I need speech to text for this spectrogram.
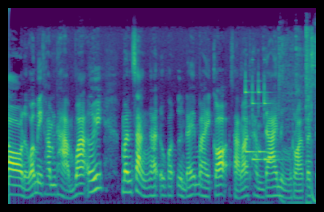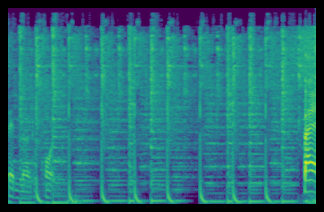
ลองหรือว่ามีคำถามว่าเอ้ย มันสั่งงานอุปกรณ์อื่นได้ไหมก็สามารถทำได้ 100%เลยทุกคน แต่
